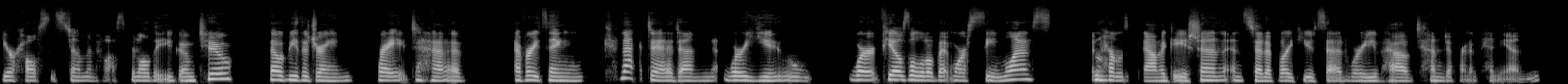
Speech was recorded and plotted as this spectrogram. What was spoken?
your health system and hospital that you go to. that would be the dream, right? To have everything connected and where you, where it feels a little bit more seamless in mm-hmm. terms of navigation instead of, like you said, where you have 10 different opinions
